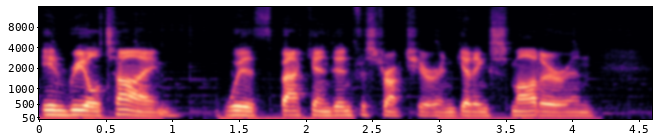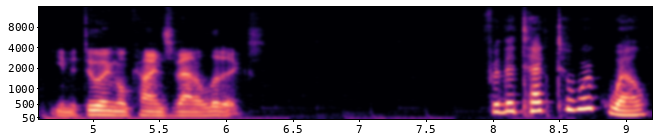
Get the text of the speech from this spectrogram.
in real time with back-end infrastructure and getting smarter and you know doing all kinds of analytics. For the tech to work well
